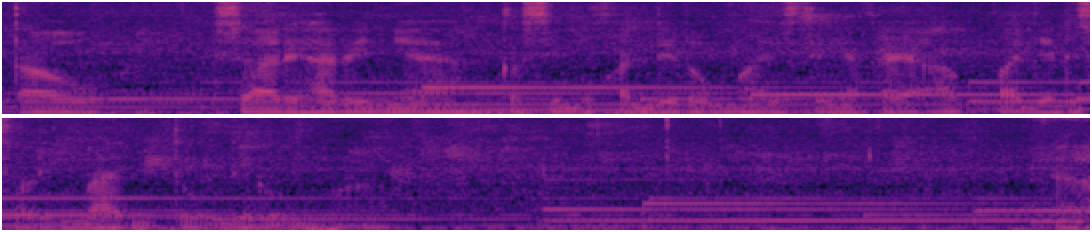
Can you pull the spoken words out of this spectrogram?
atau sehari harinya kesibukan di rumah istrinya kayak apa jadi saling bantu di rumah. Ya,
